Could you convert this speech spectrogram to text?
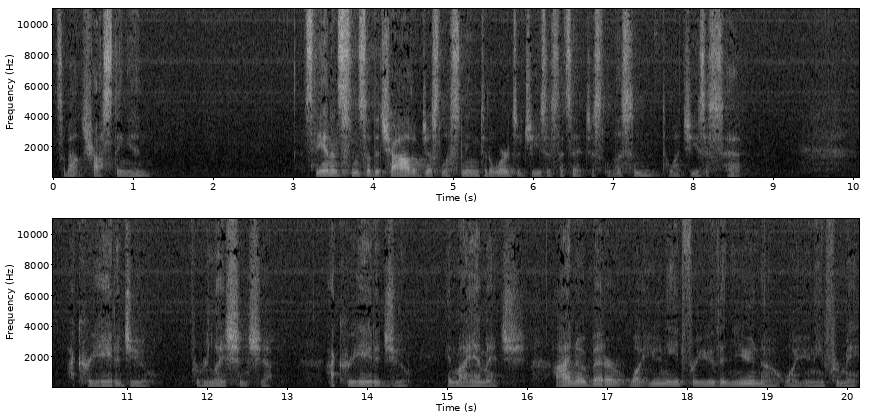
It's about trusting in it's the innocence of the child of just listening to the words of Jesus. That's it. Just listen to what Jesus said. I created you for relationship. I created you in my image. I know better what you need for you than you know what you need for me.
